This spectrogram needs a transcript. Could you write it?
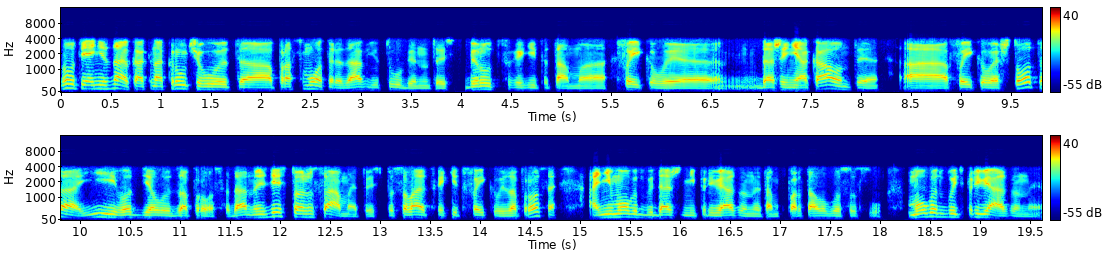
Ну вот я не знаю, как накручивают а, просмотры, да, в Ютубе. Ну то есть берутся какие-то там а, фейковые, даже не аккаунты, а фейковое что-то и вот делают запросы, да. Но здесь то же самое, то есть посылаются какие-то фейковые запросы, они могут быть даже не привязаны там к порталу госуслуг, могут быть привязаны,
